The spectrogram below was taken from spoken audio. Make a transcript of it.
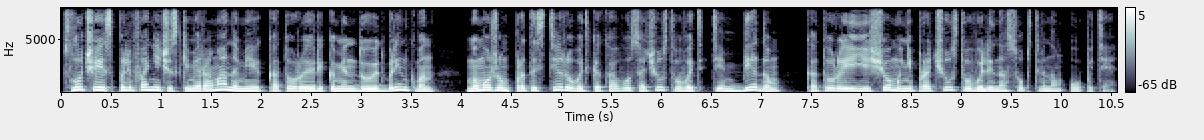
В случае с полифоническими романами, которые рекомендует Бринкман, мы можем протестировать, каково сочувствовать тем бедам, которые еще мы не прочувствовали на собственном опыте.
